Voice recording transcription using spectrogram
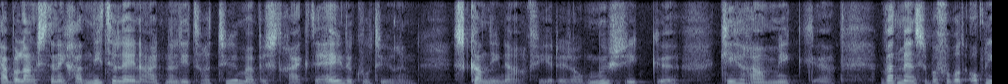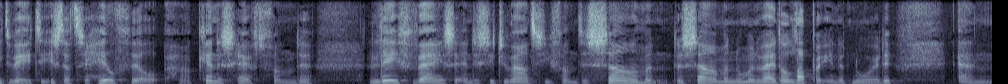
haar belangstelling gaat niet alleen uit naar literatuur... maar bestrijkt de hele cultuur in Scandinavië. Dus ook muziek, uh, keramiek. Uh. Wat mensen bijvoorbeeld ook niet weten... is dat ze heel veel uh, kennis heeft van de leefwijze en de situatie van de samen. De samen noemen wij de lappen in het noorden. En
